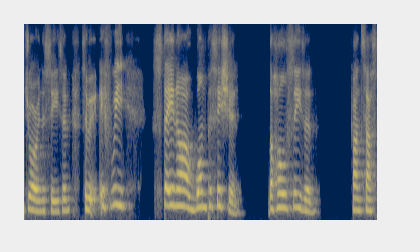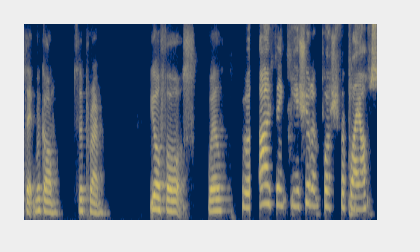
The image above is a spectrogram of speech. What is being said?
during the season. So if we stay in our one position the whole season, fantastic. We're gone to the Prem. Your thoughts, Will? Well, I think you shouldn't push for playoffs.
